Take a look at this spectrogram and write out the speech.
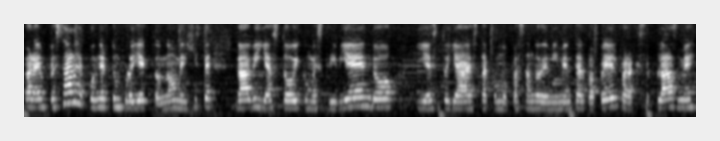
para empezar a ponerte un proyecto, ¿no? Me dijiste, Gaby, ya estoy como escribiendo y esto ya está como pasando de mi mente al papel para que se plasme.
